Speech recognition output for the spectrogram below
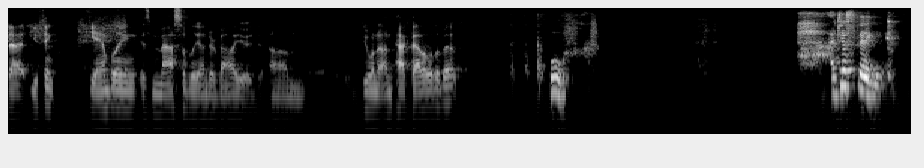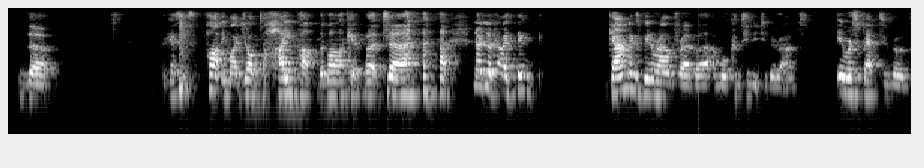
that you think gambling is massively undervalued. Um, do you want to unpack that a little bit? Oof. I just think that I guess it's partly my job to hype up the market, but uh, no, look, I think gambling's been around forever and will continue to be around, irrespective of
